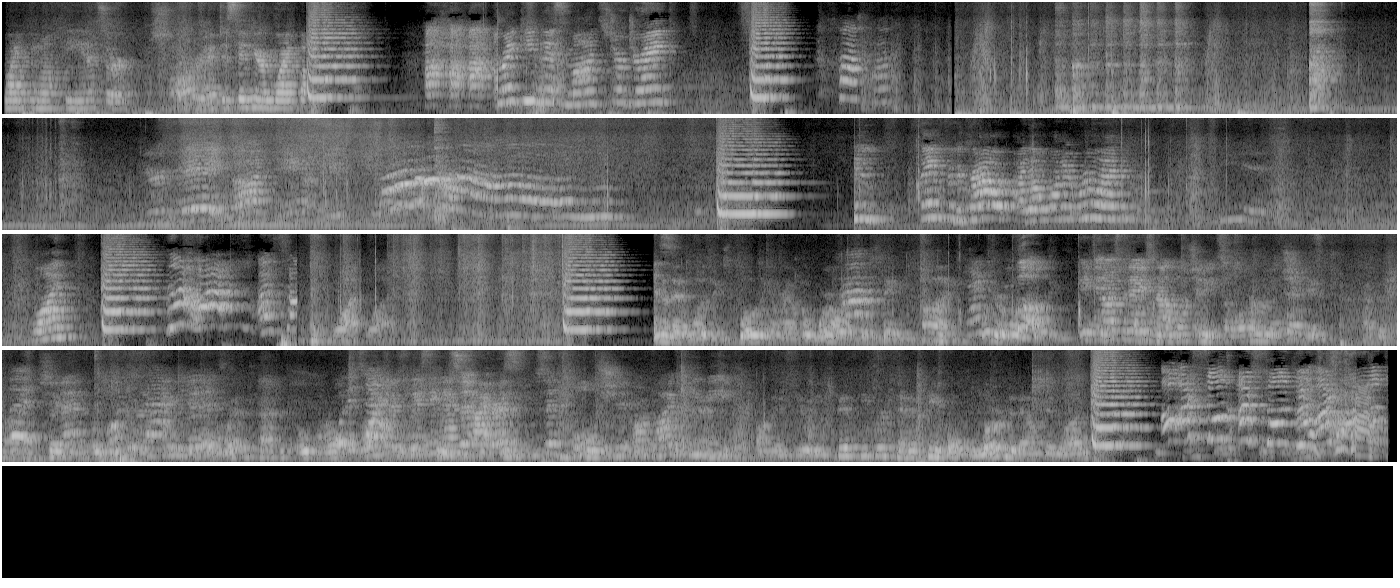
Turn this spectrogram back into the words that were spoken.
Wiping off the answer. Sorry. I have to sit here and wipe off. Drinking this monster drink? You're gay. It. New thing for the crowd. I don't want it ruined. One. What? What? internet was exploding around the world at the same time. Twitter was Look, going eighteen hours per day is not bullshit. It's a lot of bullshit. At the time, saving over web traffic overall. What is that? Is missing You said, virus? you said bullshit on live TV. Finds nearly 50% of people learned about Bin Laden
